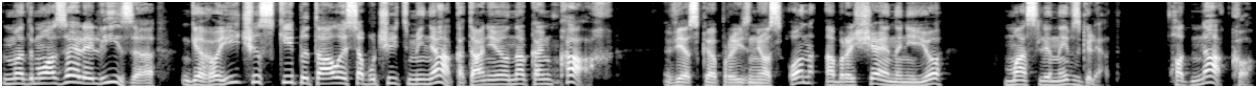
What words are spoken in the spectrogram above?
«Мадемуазель Лиза героически пыталась обучить меня катанию на коньках», – веско произнес он, обращая на нее масляный взгляд. «Однако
